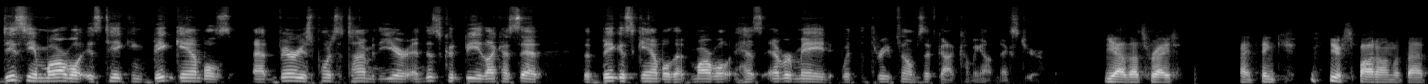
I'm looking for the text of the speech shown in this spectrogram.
Disney and Marvel is taking big gambles at various points of time of the year. And this could be, like I said, the biggest gamble that Marvel has ever made with the three films they've got coming out next year. Yeah, that's right. I think you're spot on with that.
